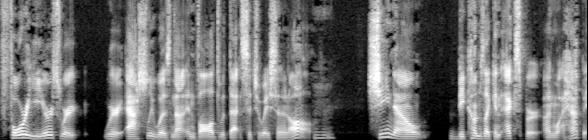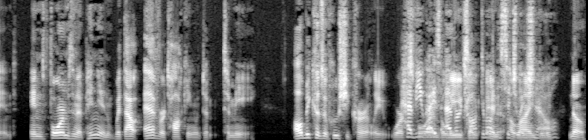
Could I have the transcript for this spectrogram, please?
four years where where Ashley was not involved with that situation at all, hmm she now becomes like an expert on what happened, informs an opinion without ever talking to, to me. All because of who she currently works Have for Have you guys ever talked about the situation at all? No.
